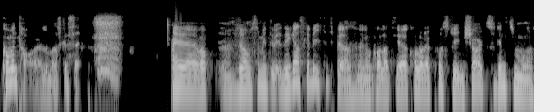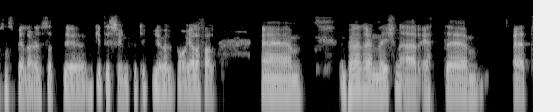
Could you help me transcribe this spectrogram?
kommentar eller vad man ska säga. Eh, för de som inte, det är ganska litet spel som jag har kollat. Jag kollade på Streamchart så det är inte så många som spelar det, så att eh, vilket är synd för jag tycker det är väldigt bra i alla fall. Eh, Planetary Nation är ett ehm, eh, ett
